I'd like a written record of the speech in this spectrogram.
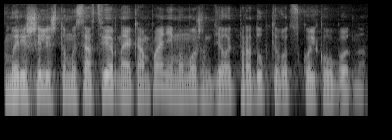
Мы решили, что мы софтверная компания, мы можем делать продукты вот сколько угодно.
